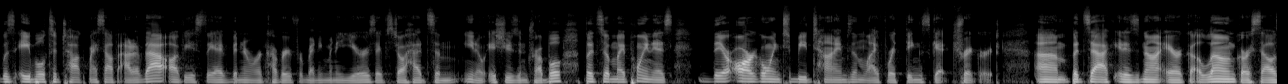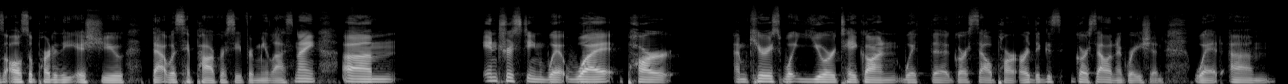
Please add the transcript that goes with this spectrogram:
was able to talk myself out of that. Obviously, I've been in recovery for many, many years. I've still had some, you know, issues and trouble. But so my point is, there are going to be times in life where things get triggered. Um, but Zach, it is not Erika alone. Garcelle is also part of the issue. That was hypocrisy for me last night. Um, interesting. What what part? I'm curious what your take on with the Garcelle part or the Garcelle integration with um,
